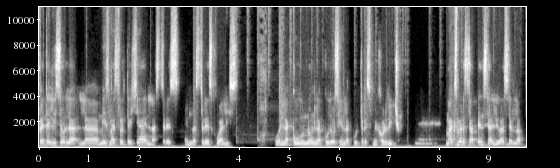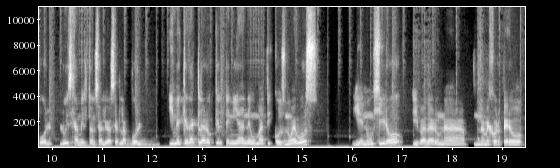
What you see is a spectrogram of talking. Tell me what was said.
Vettel hizo la, la misma estrategia en las tres, en las tres qualis o en la Q1, en la Q2 y en la Q3, mejor dicho. Max Verstappen salió a hacer la pole, Lewis Hamilton salió a hacer la pole y me queda claro que él tenía neumáticos nuevos y en un giro iba a dar una, una mejor, pero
